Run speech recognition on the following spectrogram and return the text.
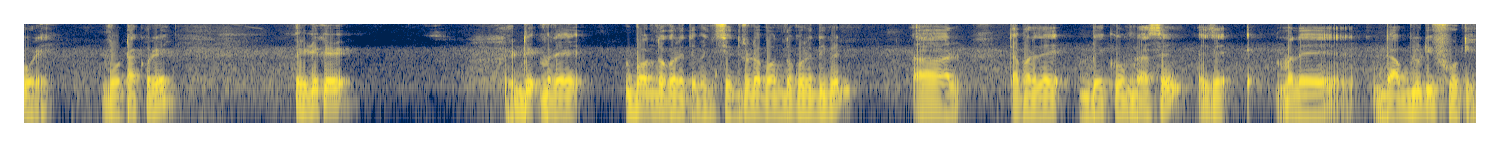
করে মোটা করে এইটাকে মানে বন্ধ করে দেবেন। ছিদ্রটা বন্ধ করে দিবেন। আর তারপরে যে বেকুমটা আছে, এই যে মানে ডাব্লিউডি ফোর্টি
